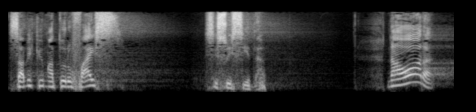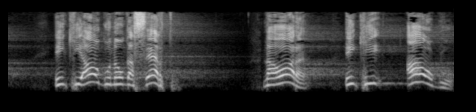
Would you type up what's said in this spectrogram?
sabe o que o imaturo faz? Se suicida. Na hora em que algo não dá certo, na hora em que algo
